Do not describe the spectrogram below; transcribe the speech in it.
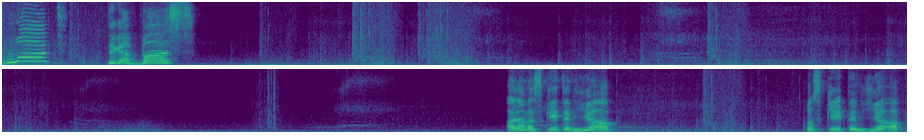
What? Digga, was? Alter, was geht denn hier ab? Was geht denn hier ab?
